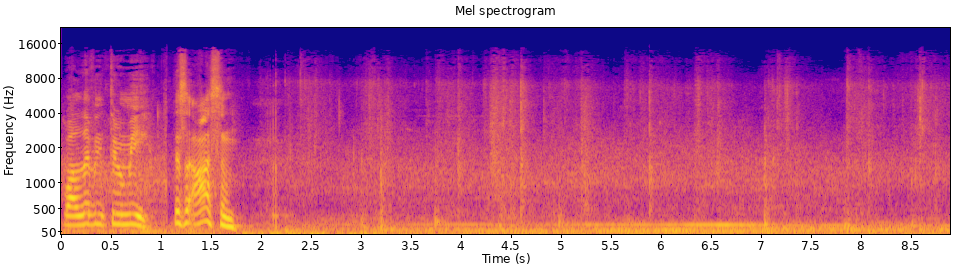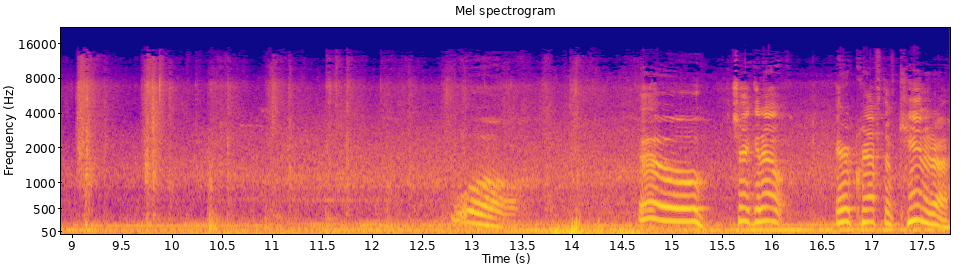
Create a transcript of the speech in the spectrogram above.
while living through me. This is awesome. Whoa. Ew. Check it out. Aircraft of Canada.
